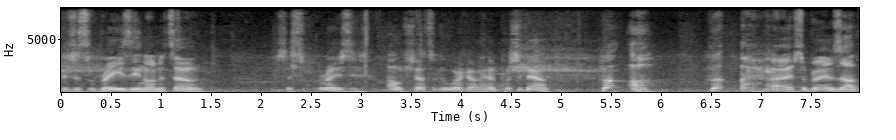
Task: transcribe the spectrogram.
it's just raising on its own. It's just raising. Oh shit, that's a good workout. Go ahead, push it down. Huh, Oh. Huh. Oh. All right, so Brandon's up.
